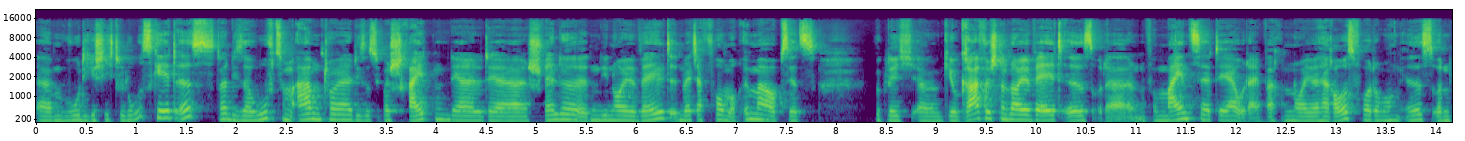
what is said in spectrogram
ähm, wo die Geschichte losgeht, ist. Ne, dieser Ruf zum Abenteuer, dieses Überschreiten der, der Schwelle in die neue Welt, in welcher Form auch immer, ob es jetzt wirklich äh, geografisch eine neue Welt ist oder vom Mindset her oder einfach eine neue Herausforderung ist und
